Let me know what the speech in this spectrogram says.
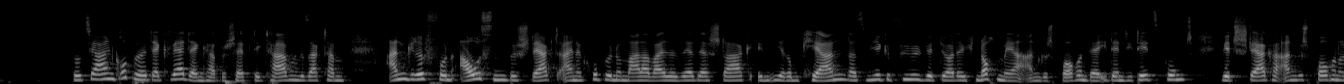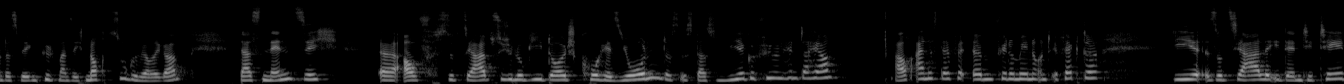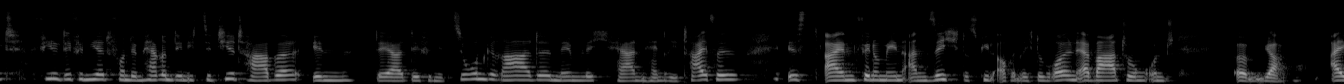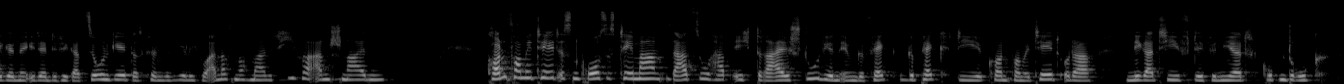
sozialen Gruppe der Querdenker beschäftigt haben und gesagt haben, Angriff von außen bestärkt eine Gruppe normalerweise sehr, sehr stark in ihrem Kern. Das Wir-Gefühl wird dadurch noch mehr angesprochen. Der Identitätspunkt wird stärker angesprochen und deswegen fühlt man sich noch zugehöriger. Das nennt sich äh, auf Sozialpsychologie Deutsch Kohäsion. Das ist das Wir-Gefühl hinterher. Auch eines der ähm, Phänomene und Effekte. Die soziale Identität, viel definiert von dem Herren, den ich zitiert habe, in der Definition gerade, nämlich Herrn Henry Teifel, ist ein Phänomen an sich, das viel auch in Richtung Rollenerwartung und ähm, ja, eigene Identifikation geht. Das können wir sicherlich woanders nochmal tiefer anschneiden. Konformität ist ein großes Thema. Dazu habe ich drei Studien im Gepäck, die Konformität oder negativ definiert Gruppendruck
